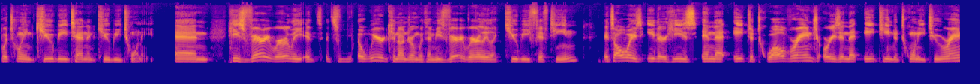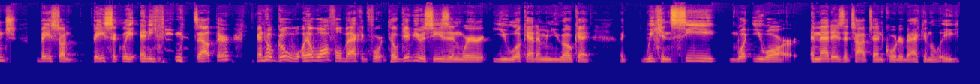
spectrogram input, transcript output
between QB 10 and QB 20. And he's very rarely, it's, it's a weird conundrum with him. He's very rarely like QB 15. It's always either he's in that 8 to 12 range or he's in that 18 to 22 range based on basically anything that's out there, and he'll go he'll waffle back and forth. He'll give you a season where you look at him and you go, okay, like we can see what you are, and that is a top ten quarterback in the league.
